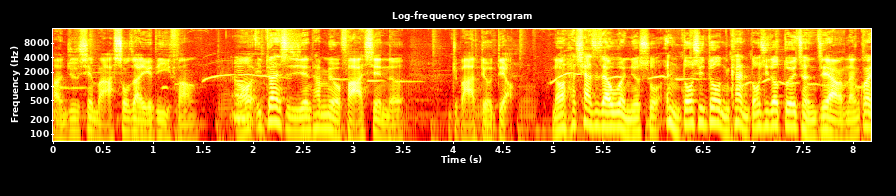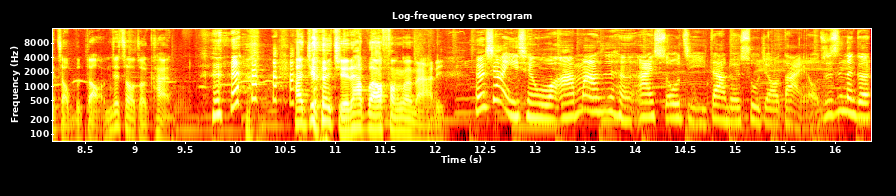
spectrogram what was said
啊，你就先把它收在一个地方，然嗯后一段时间他没有发现呢，你就把它丢掉。然后他下次再问你就说，哎、你东西都你看你东西都堆成这样，难怪找不到，你再找找看。他就会觉得他不知道放到哪里。可是像以前我阿妈是很爱收集一大堆塑胶袋哦，就是那个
